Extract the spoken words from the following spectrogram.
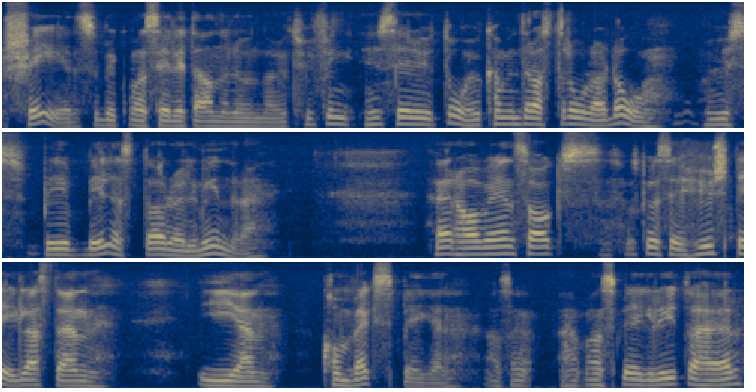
sked så brukar man se lite annorlunda ut. Hur, hur ser det ut då? Hur kan vi dra strålar då? Hur blir bilden större eller mindre? Här har vi en sak. Så ska vi se hur speglas den i en konvex spegel. Alltså man har spegelyta här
